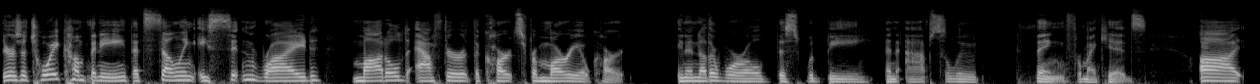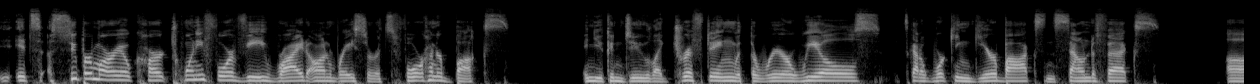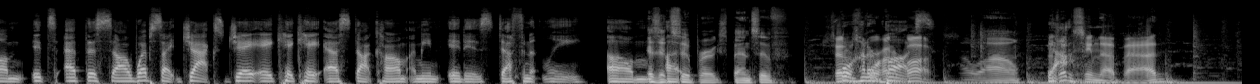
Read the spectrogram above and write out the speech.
There's a toy company that's selling a sit and ride modeled after the carts from Mario Kart. In another world, this would be an absolute thing for my kids. Uh, it's a Super Mario Kart 24V ride on racer. It's 400 bucks. And you can do like drifting with the rear wheels. It's got a working gearbox and sound effects. Um, it's at this uh, website, JAKKS, J A K K S dot com. I mean, it is definitely. Um, Is it uh, super expensive? Said it was 400 bucks. bucks. Oh, wow. That Yeah. doesn't seem that bad.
